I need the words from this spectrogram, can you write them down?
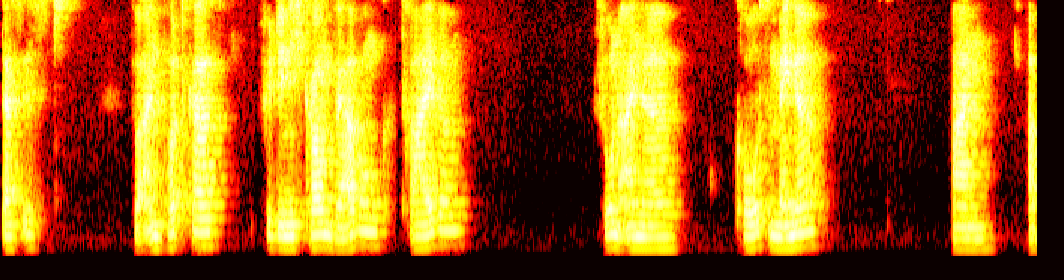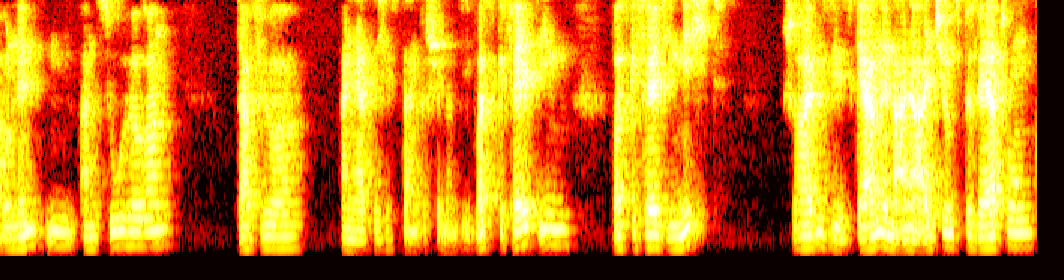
Das ist für einen Podcast, für den ich kaum Werbung treibe, schon eine große Menge an Abonnenten, an Zuhörern. Dafür ein herzliches Dankeschön an Sie. Was gefällt Ihnen, was gefällt Ihnen nicht? Schreiben Sie es gerne in eine iTunes-Bewertung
